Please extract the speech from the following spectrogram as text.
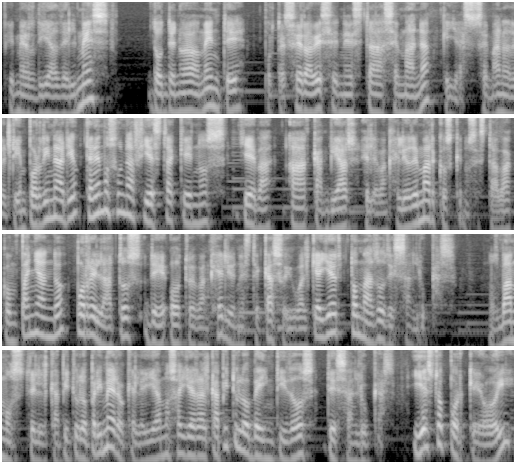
primer día del mes, donde nuevamente, por tercera vez en esta semana, que ya es semana del tiempo ordinario, tenemos una fiesta que nos lleva a cambiar el Evangelio de Marcos que nos estaba acompañando por relatos de otro Evangelio, en este caso igual que ayer, tomado de San Lucas. Nos vamos del capítulo primero que leíamos ayer al capítulo 22 de San Lucas. Y esto porque hoy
